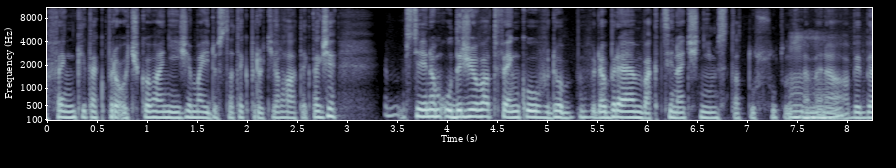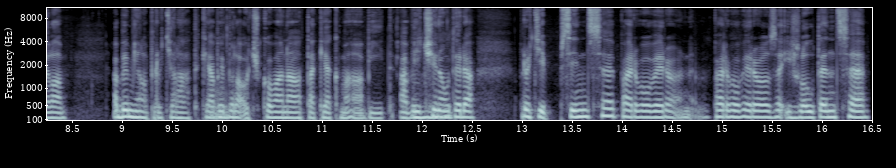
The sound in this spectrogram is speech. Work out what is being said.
a fenky tak pro očkování, že mají dostatek protilátek. Takže prostě jenom udržovat fenku v, do, v dobrém vakcinačním statusu, to znamená, mm-hmm. aby byla aby měla protilátky, aby byla očkovaná tak, jak má být. A většinou mhm. teda proti psince, parvoviro, parvoviróze i žloutence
